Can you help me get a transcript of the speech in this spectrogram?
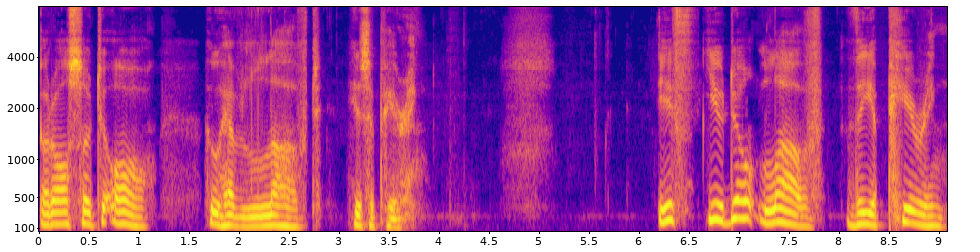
but also to all who have loved his appearing. If you don't love the appearing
